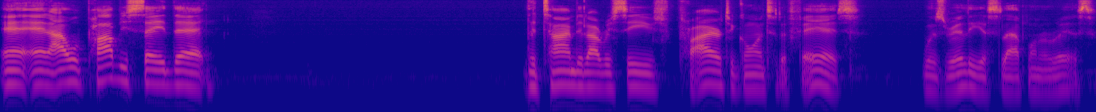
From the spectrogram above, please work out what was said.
And and I would probably say that the time that I received prior to going to the feds was really a slap on the wrist.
